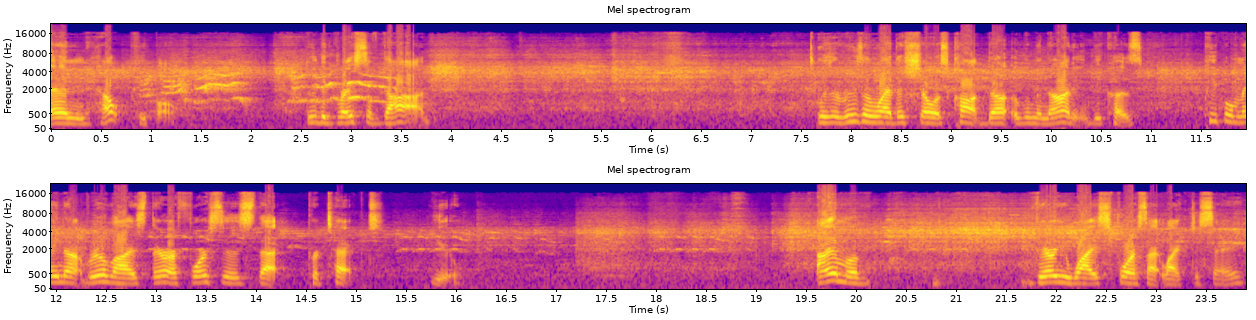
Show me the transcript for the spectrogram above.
and help people through the grace of God. There's a reason why this show is called The Illuminati because people may not realize there are forces that protect you. I am a very wise force, I'd like to say.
